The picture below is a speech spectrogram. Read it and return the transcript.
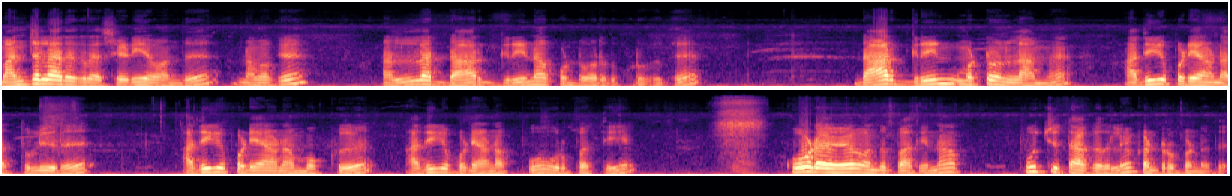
மஞ்சளாக இருக்கிற செடியை வந்து நமக்கு நல்லா டார்க் க்ரீனாக கொண்டு வரது கொடுக்குது. டார்க் க்ரீன் மட்டும் இல்லாமல் அதிகப்படியான துளிர் அதிகப்படியான மொக்கு அதிகப்படியான பூ உற்பத்தி கூடவே வந்து பார்த்திங்கன்னா பூச்சி தாக்குதலையும் கண்ட்ரோல் பண்ணுது.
